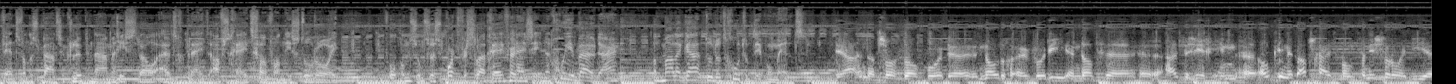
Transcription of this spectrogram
Fans van de Spaanse club namen gisteren al uitgebreid afscheid van Van Nistelrooy. Volgens onze sportverslaggever zijn ze in een goede bui daar, want Malaga doet het goed op dit moment. Ja, en dat zorgt wel voor de nodige euforie en dat uh, zich in, uh, ook in het afscheid van Van Nistelrooy die uh,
